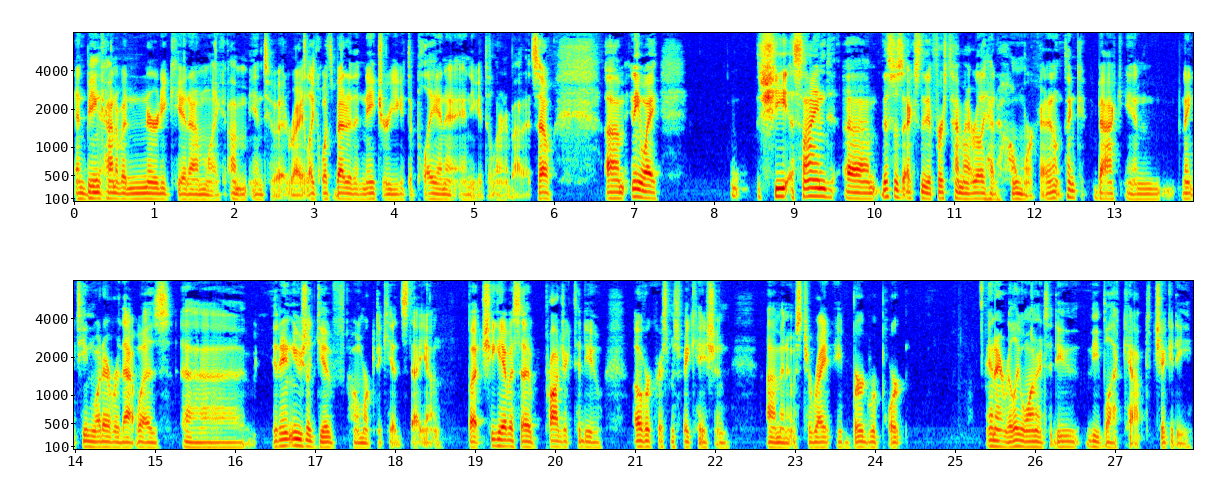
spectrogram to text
And being Yeah. kind of a nerdy kid i'm like i'm into it right? Like what's better than nature? You get to play in it and you get to learn about it. So um, anyway she assigned um, this was actually the first time i really had homework. I don't think back in 19 whatever that was uh, they didn't usually give homework to kids that young but she gave us a project to do over christmas vacation um, and it was to write a bird report. And I really wanted to do the black capped chickadee,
